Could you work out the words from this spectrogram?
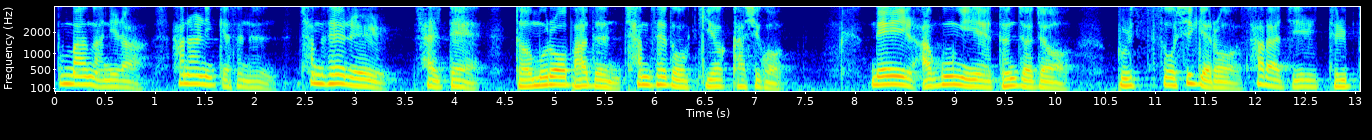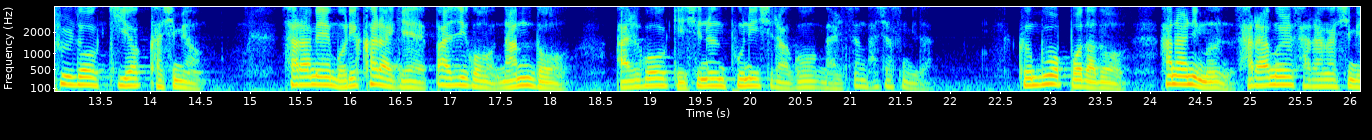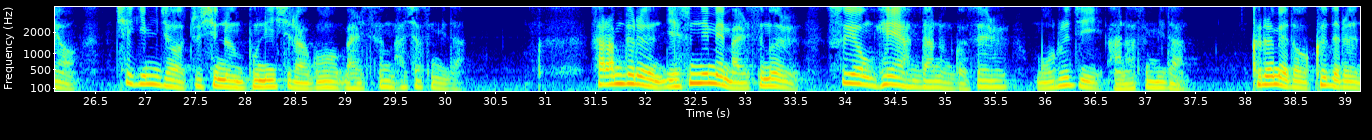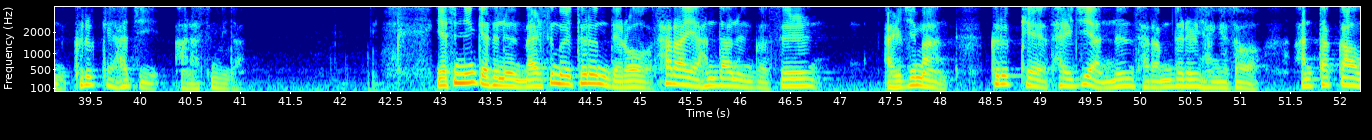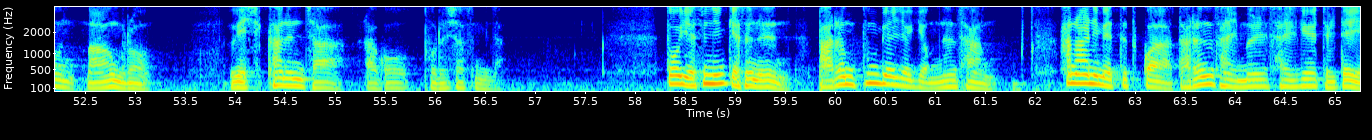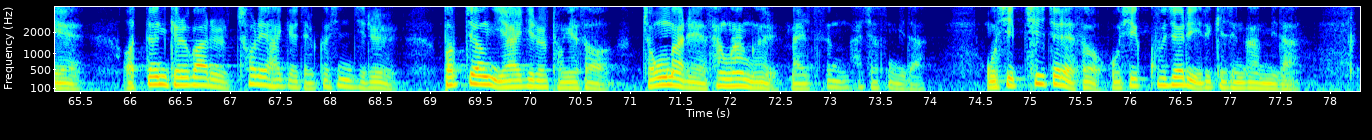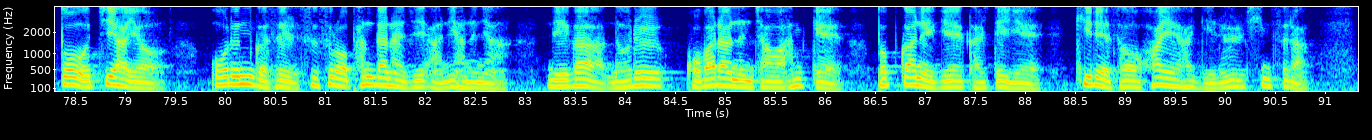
뿐만 아니라 하나님께서는 참새를 살 때 덤으로 받은 참새도 기억하시고 내일 아궁이에 던져져 불쏘시개로 사라질 들풀도 기억하시며 사람의 머리카락에 빠지고 남도 알고 계시는 분이시라고 말씀하셨습니다. 그 무엇보다도 하나님은 사람을 사랑하시며 책임져 주시는 분이시라고 말씀하셨습니다. 사람들은 예수님의 말씀을 수용해야 한다는 것을 모르지 않았습니다. 그럼에도 그들은 그렇게 하지 않았습니다. 예수님께서는 말씀을 들은 대로 살아야 한다는 것을 알지만 그렇게 살지 않는 사람들을 향해서 안타까운 마음으로 외식하는 자라고 부르셨습니다. 또 예수님께서는 바른 분별력이 없는 삶, 하나님의 뜻과 다른 삶을 살게 될 때에 어떤 결과를 초래하게 될 것인지를 법정 이야기를 통해서 종말의 상황을 말씀하셨습니다. 57절에서 59절이 이렇게 증가합니다. 또 어찌하여 옳은 것을 스스로 판단하지 아니하느냐? 네가 너를 고발하는 자와 함께 법관에게 갈 때에 길에서 화해하기를 힘쓰라.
